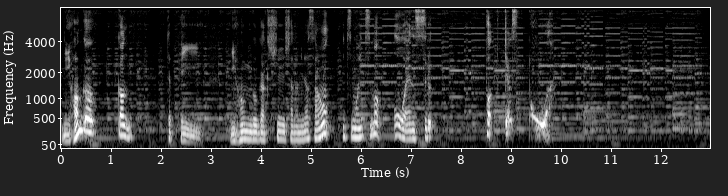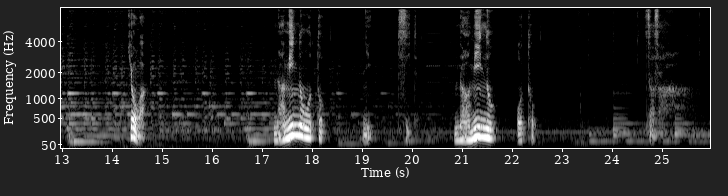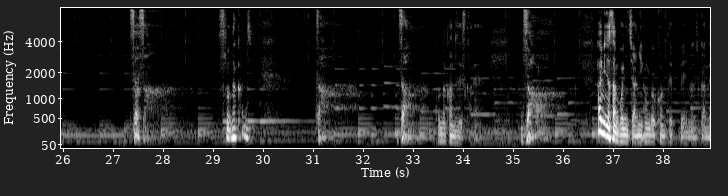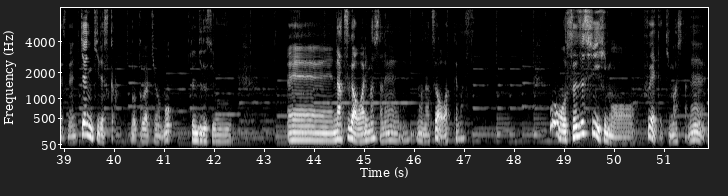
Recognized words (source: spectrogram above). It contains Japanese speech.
日本語コンテペイ。日本語学習者の皆さんをいつもいつも応援する。ポッドキャストは。今日は波の音について。波の音。ザザー。ザザー。そんな感じ。ザー。ザー。こんな感じですかね。ザー。はい皆さんこんにちは。日本語コンテッペイの時間ですね。元気ですか？僕は今日も元気ですよ。えー、夏が終わりましたね。もう夏は終わってます。もう涼しい日も増えてきましたね。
